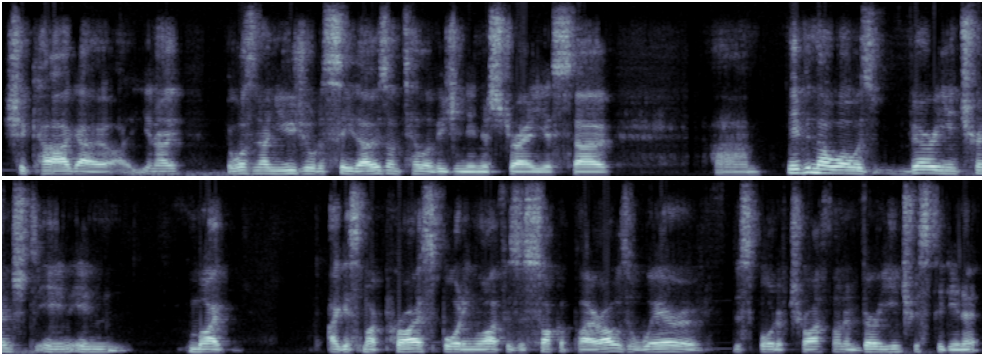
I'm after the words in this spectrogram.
Chicago. You know, it wasn't unusual to see those on television in Australia. So um, even though I was very entrenched in, in my, I guess, my prior sporting life as a soccer player, I was aware of the sport of triathlon and very interested in it.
